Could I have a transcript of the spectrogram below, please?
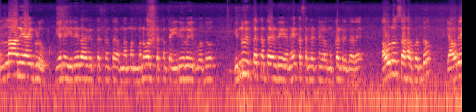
ಎಲ್ಲ ಅನುಯಾಯಿಗಳು, ಏನು ಹಿರಿಯರಾಗಿರ್ತಕ್ಕಂಥ ನಮ್ಮನ್ನು ಮನವೊಲಿಸ್ತಕ್ಕಂಥ ಹಿರಿಯರು ಇರ್ಬೋದು, ಇನ್ನೂ ಇರ್ತಕ್ಕಂಥ ಇಲ್ಲಿ ಅನೇಕ ಸಂಘಟನೆಗಳ ಮುಖಂಡರಿದ್ದಾರೆ. ಅವರು ಸಹ ಬಂದು ಯಾವುದೇ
